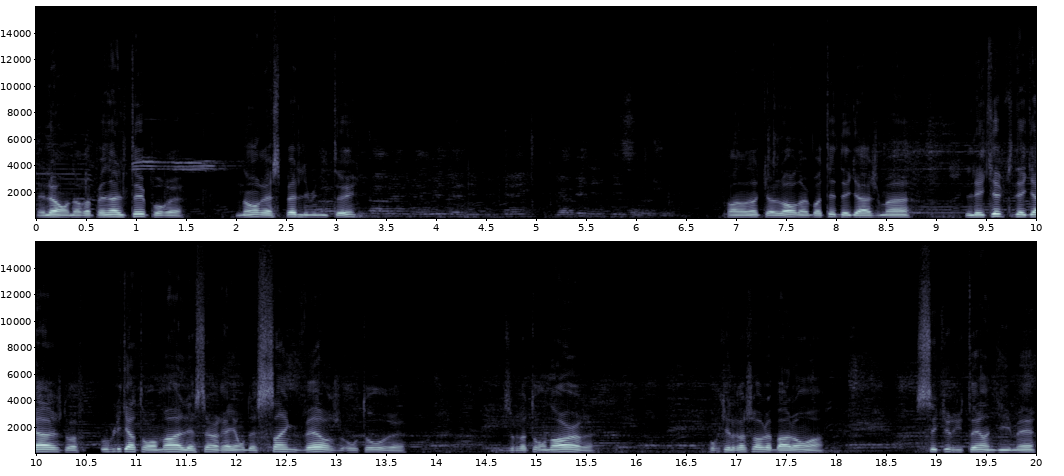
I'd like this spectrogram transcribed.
Et là, on aura pénalité pour euh, non-respect de l'immunité. Prendre note que lors d'un botté de dégagement, l'équipe qui dégage doit obligatoirement laisser un rayon de 5 verges autour euh, du retourneur pour qu'il reçoive le ballon en sécurité, entre guillemets.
